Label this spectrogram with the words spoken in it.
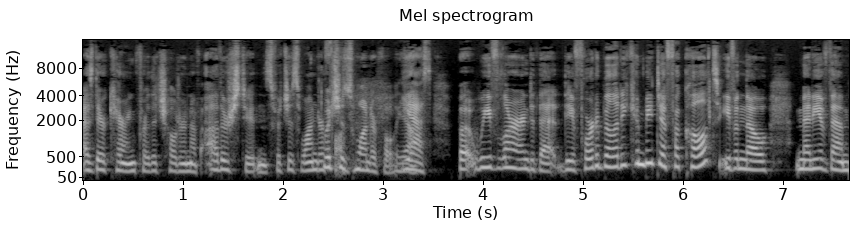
as they're caring for the children of other students, which is wonderful. Which is wonderful, yeah. Yes. But we've learned that the affordability can be difficult, even though many of them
